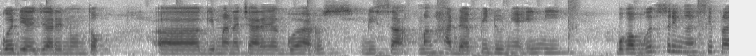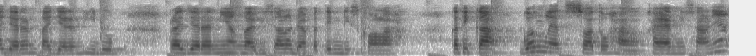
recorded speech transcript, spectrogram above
Gue diajarin untuk uh, gimana caranya gue harus bisa menghadapi dunia ini. Bokap gue tuh sering ngasih pelajaran-pelajaran hidup pelajaran yang nggak bisa lo dapetin di sekolah. Ketika gue ngeliat suatu hal kayak misalnya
